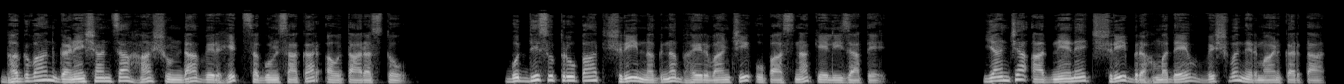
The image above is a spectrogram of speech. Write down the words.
भगवान गणेशांचा हा शुंडा विरहित सगुणसाकार अवतार असतो. बुद्धिसूत्रूपात श्री नग्न भैरवांची उपासना केली जाते. यांच्या आज्ञेनेच श्री ब्रह्मदेव विश्व निर्माण करतात.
